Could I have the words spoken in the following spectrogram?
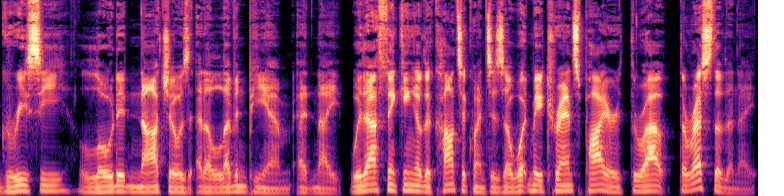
greasy, loaded nachos at 11 p.m. at night without thinking of the consequences of what may transpire throughout the rest of the night.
